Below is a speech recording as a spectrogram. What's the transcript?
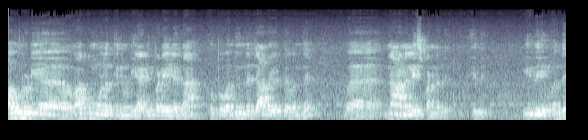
அவங்களுடைய வாக்குமூலத்தினுடைய அடிப்படையில் தான் இப்போ வந்து இந்த ஜாதகத்தை வந்து நான் அனலைஸ் பண்ணது. இது. இது வந்து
